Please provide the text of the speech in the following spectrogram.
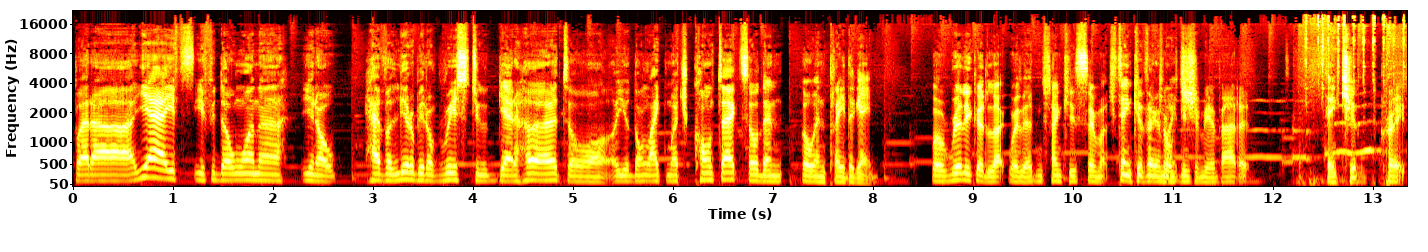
but uh, yeah, if if you don't want to, you know, have a little bit of risk to get hurt or you don't like much contact, so then go and play the game. Well, really good luck with it. And thank you so much. Thank you very talking much. to me about it. Thank you. Great.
